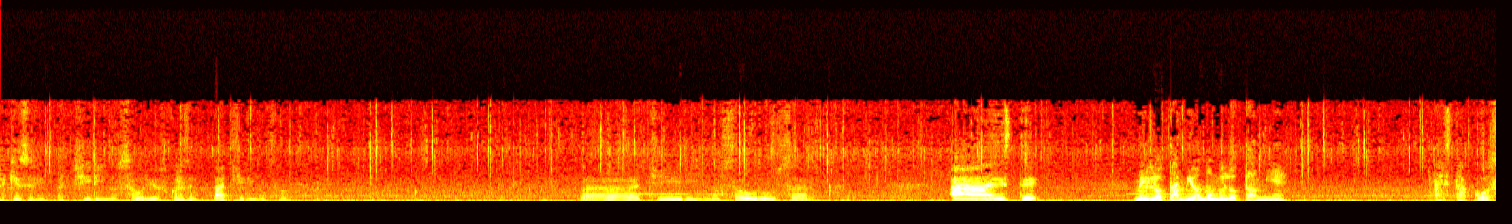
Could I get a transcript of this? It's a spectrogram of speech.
¿Qué es el Pachirinosaurio? ¿Cuál es el Pachirinosaurio? Pachirinosaurus arc. Ah, este. ¿Me lo tamió o no me lo tamié? A esta cosa.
